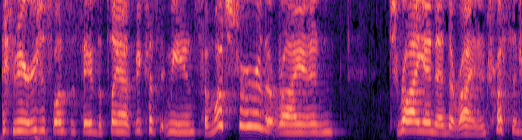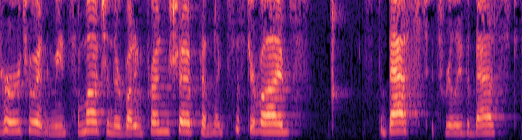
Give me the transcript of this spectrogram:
and Mary just wants to save the plant because it means so much to her that Ryan, to Ryan, and that Ryan entrusted her to it. It means so much, and their budding friendship and like sister vibes. It's the best. It's really the best.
